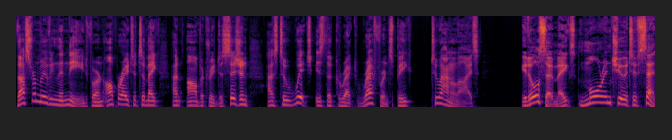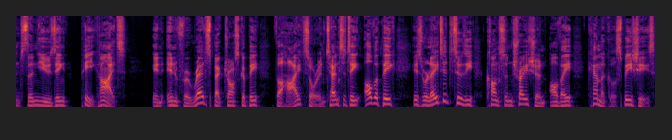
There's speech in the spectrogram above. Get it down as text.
thus removing the need for an operator to make an arbitrary decision as to which is the correct reference peak to analyze. It also makes more intuitive sense than using peak heights. In infrared spectroscopy, the height or intensity of a peak is related to the concentration of a chemical species.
